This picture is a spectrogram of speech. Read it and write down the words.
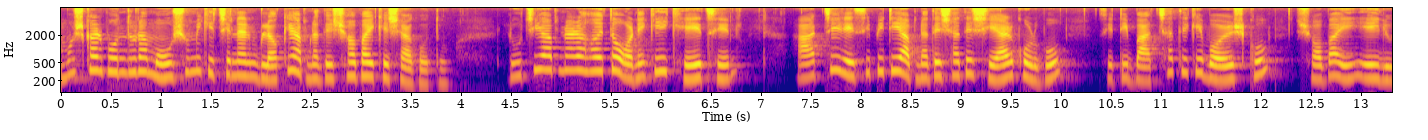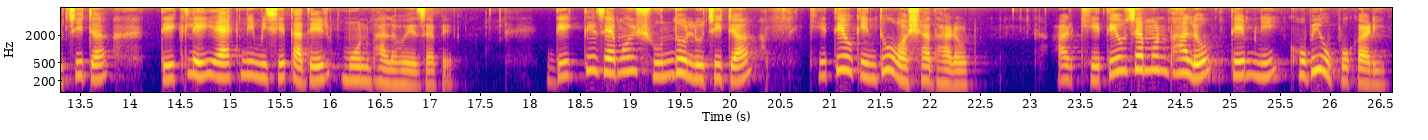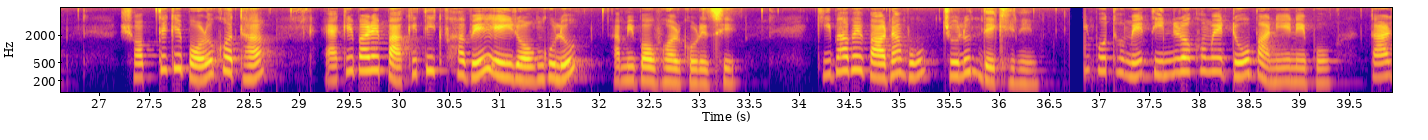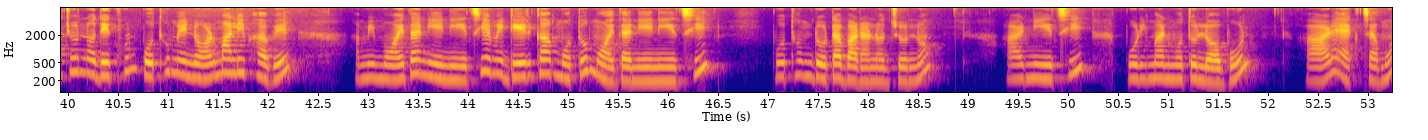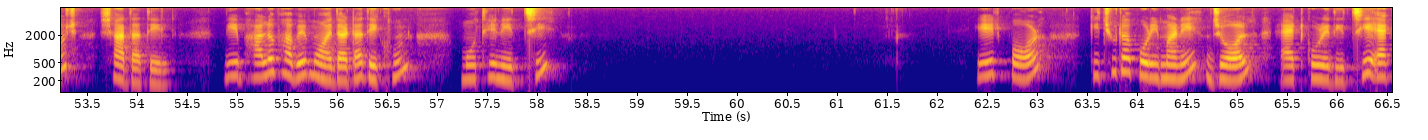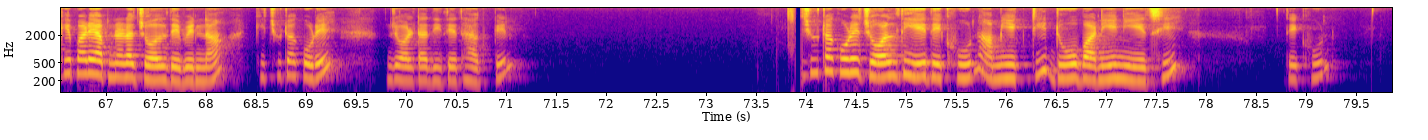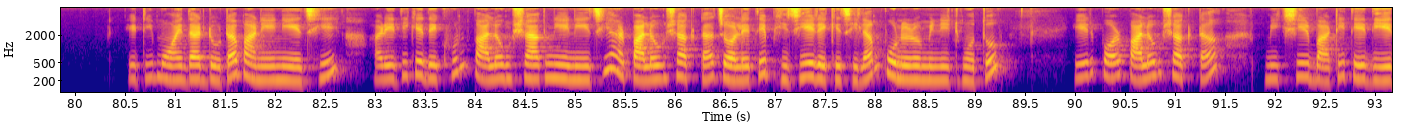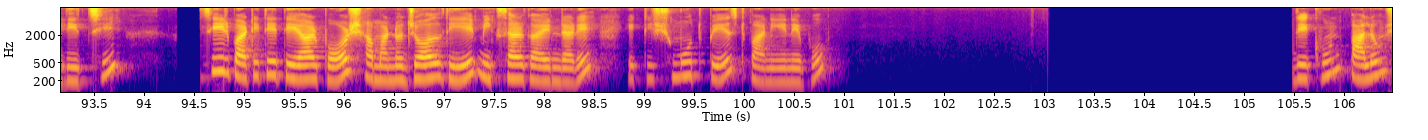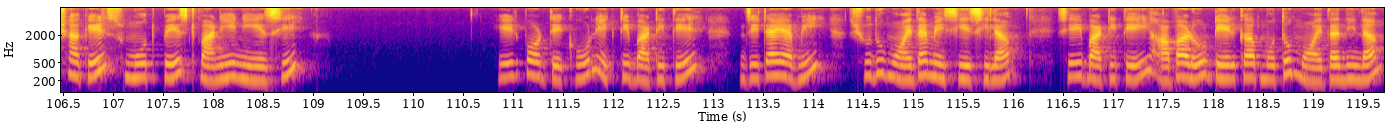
নমস্কার বন্ধুরা, মৌসুমি kitchen and ব্লকে আপনাদের সবাইকে স্বাগত। লুচি আপনারা হয়তো অনেকেই খেয়েছেন। আজ যে রেসিপিটি আপনাদের সাথে শেয়ার করব, সেটি বাচ্চা থেকে বয়স্ক সবাই এই লুচিটা দেখলেই এক নিমিষে তাদের মন ভালো হয়ে যাবে। দেখতে যেমন সুন্দর লুচিটা, খেতেও কিন্তু অসাধারণ। আর খেতেও যেমন ভালো, তেমনি খুবই উপকারী। সবথেকে বড় কথা একেবারে প্রাকৃতিকভাবে এই রঙগুলো আমি ব্যবহার করেছি। কীভাবে বানাবো? চলুন দেখে নিন। আমি প্রথমে তিন রকমের ডো বানিয়ে নেব। তার জন্য দেখুন, প্রথমে নর্মালিভাবে আমি ময়দা নিয়ে নিয়েছি। আমি দেড় কাপ মতো ময়দা নিয়ে নিয়েছি প্রথম ডোটা বানানোর জন্য। আর নিয়েছি পরিমাণ মতো লবণ আর এক চামচ সাদা তেল। দিয়ে ভালোভাবে ময়দাটা দেখুন, মথে নিচ্ছি। এরপর কিছুটা পরিমাণে জল অ্যাড করে দিচ্ছি। একেবারে আপনারা জল দেবেন না, কিছুটা করে জলটা দিতে থাকবেন। কিছুটা করে জল দিয়ে দেখুন, আমি একটি ডো বানিয়ে নিয়েছি। দেখুন, এটি ময়দার ডোটা বানিয়ে নিয়েছি। আর এদিকে দেখুন, পালং শাক নিয়ে নিয়েছি। আর পালং শাকটা জলেতে ভিজিয়ে রেখেছিলাম পনেরো মিনিট মতো। এরপর পালং শাকটা মিক্সির বাটিতে দিয়ে দিচ্ছি। মিক্সির বাটিতে দেওয়ার পর সামান্য জল দিয়ে মিক্সার গ্রাইন্ডারে একটি স্মুথ পেস্ট বানিয়ে নেব। দেখুন, পালং শাকের স্মুথ পেস্ট বানিয়ে নিয়েছি। এরপর দেখুন, একটি বাটিতে যেটায় আমি শুধু ময়দা মিশিয়েছিলাম সেই বাটিতেই আবারও দেড় কাপ মতো ময়দা নিলাম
